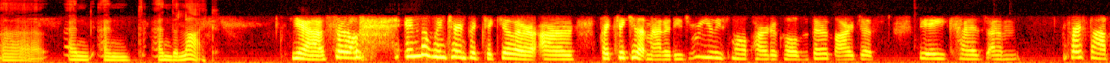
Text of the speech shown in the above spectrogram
uh, and and and the like. Yeah, so in the winter in particular, our particulate matter, these really small particles, they're largest because, um, first off,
